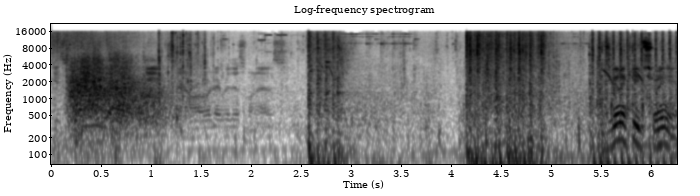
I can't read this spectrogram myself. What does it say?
He's swinging the gates now, or whatever this one is. He's gonna keep swinging.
